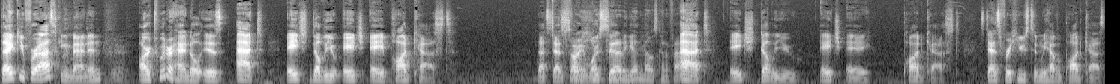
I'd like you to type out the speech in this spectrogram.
Thank you for asking, Manon. Yeah. Our Twitter handle is at HWHA Podcast. That stands Sorry, for Houston. Sorry, what? Say that again. That was kind of fast. at HWHA Podcast. Stands for Houston. We have a podcast.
